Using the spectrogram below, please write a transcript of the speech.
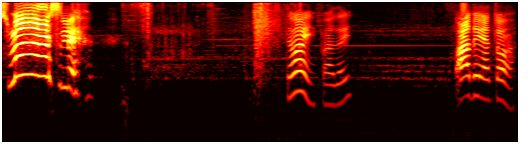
В смислі? Смысле? Давай, падай. Падай на то.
